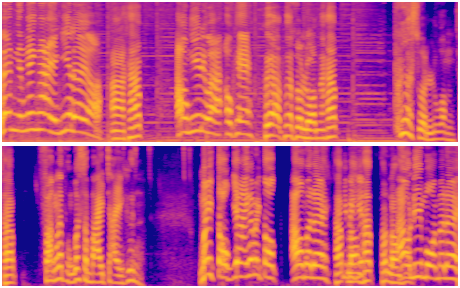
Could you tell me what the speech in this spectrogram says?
เล่นกันง่าย ๆ อย่างนี้เลยเหรอ อ่าครับ เอางี้ดีกว่าโอเค เพื่อเพื่อส่วนรวมนะครับ เพื่อส่วนรวมครับ ฟังแล้วผมก็สบายใจขึ้น ไม่ตกยังไงก็ไม่ตกเอามาเลยครับพี่ลพิองชิตครับทดลองคเอารับรีโมทมาเลย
